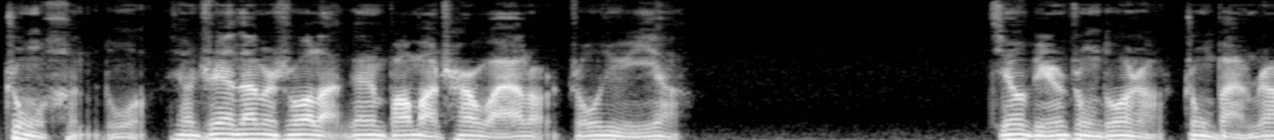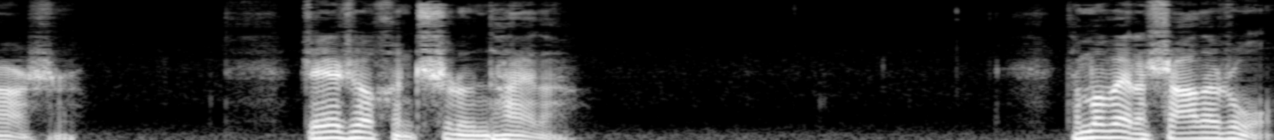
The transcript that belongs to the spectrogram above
重很多。像之前咱们说了，跟宝马叉五 L 轴距一样，结果比人重多少？重百分之二十。这些车很吃轮胎的，他们为了刹得住，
